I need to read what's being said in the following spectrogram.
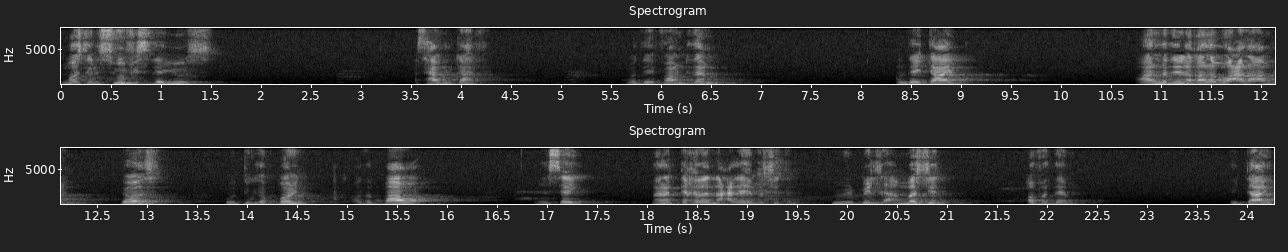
mostly Sufis they use. Ashab al-Kahf When they found them and they died, الذين غلبوا على أمرهم. Those who took the point of the power, they say, لنتخذن عليهم مسجدا. We will build a masjid over them. They died,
